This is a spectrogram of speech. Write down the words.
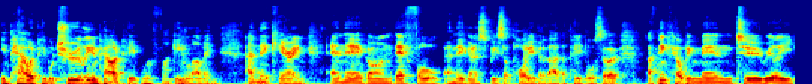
empowered people, truly empowered people, are fucking loving and they're caring and they're going, they're full and they're going to be supportive of other people. So I think helping men to really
